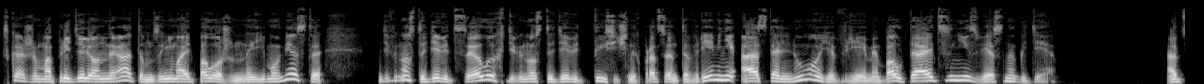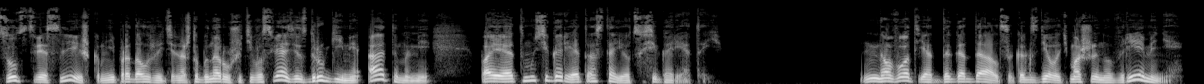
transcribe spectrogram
Скажем, определенный атом занимает положенное ему место 99,99% времени, а остальное время болтается неизвестно где. Отсутствие слишком непродолжительно, чтобы нарушить его связи с другими атомами, поэтому сигарета остается сигаретой. Но вот я догадался, как сделать машину времени,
